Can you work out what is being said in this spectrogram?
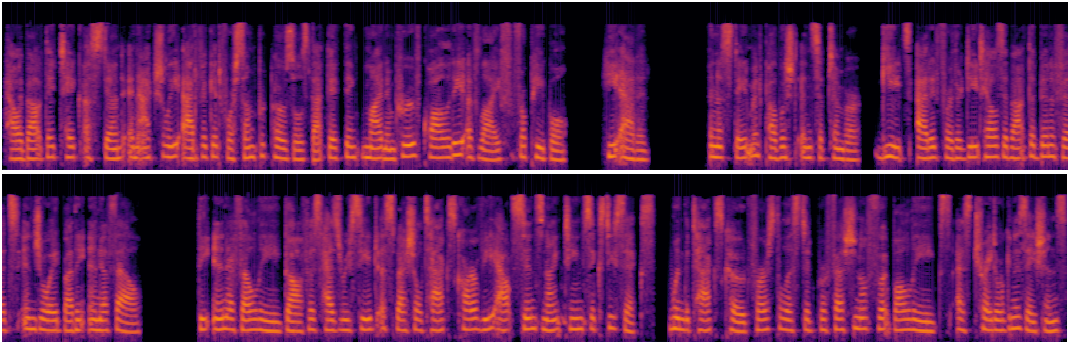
how about they take a stand and actually advocate for some proposals that they think might improve quality of life for people? He added. In a statement published in September, Gaetz added further details about the benefits enjoyed by the NFL. The NFL League office has received a special tax carve out since 1966, when the tax code first listed professional football leagues as trade organizations,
